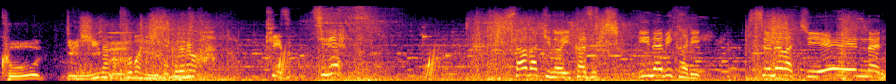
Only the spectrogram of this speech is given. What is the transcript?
凍ってみしまうんなのそばにいてくれるわ傷裁きの雷。稲光すなわち永遠なり。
